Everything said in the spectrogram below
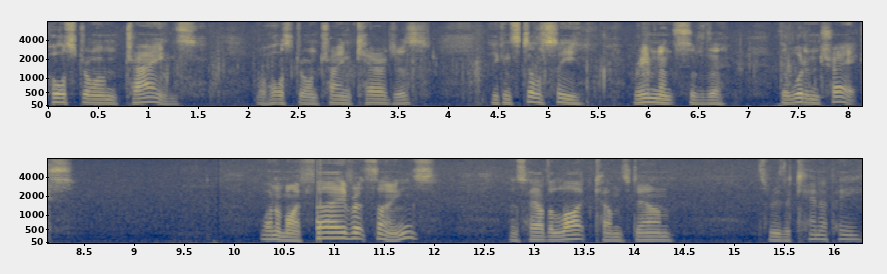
horse-drawn trains or horse-drawn train carriages. You can still see remnants of the, the wooden tracks. One of my favourite things is how the light comes down through the canopy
